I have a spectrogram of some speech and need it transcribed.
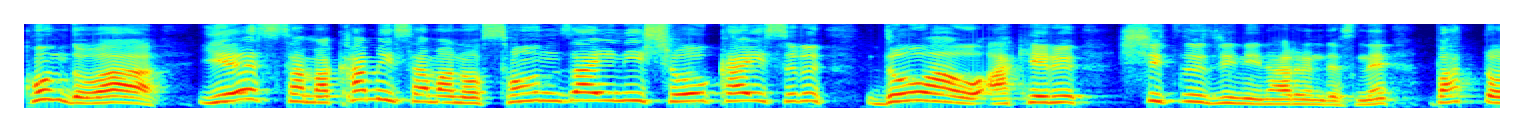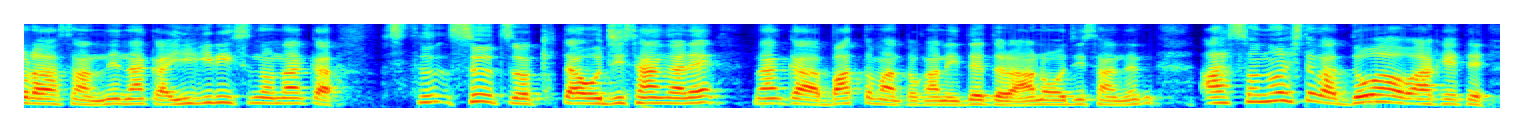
今度はイエス様、神様の存在に紹介するドアを開ける執事になるんですね。バットラーさんね、なんかイギリスのなんかスーツを着たおじさんがね、なんかバットマンとかに出てるあのおじさんね、あ、その人がドアを開けて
